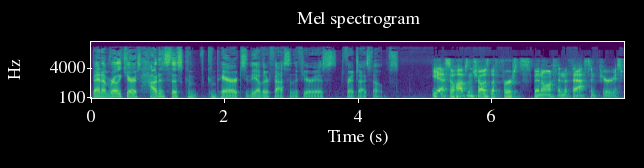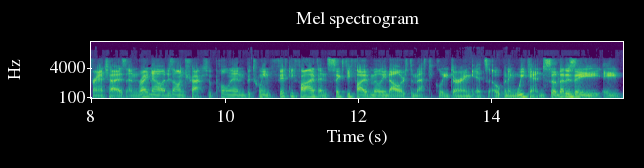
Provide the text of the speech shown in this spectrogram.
Ben, I'm really curious. How does this com- compare to the other Fast and the Furious franchise films? Yeah, so Hobbs and Shaw is the first spin-off in the Fast and Furious franchise, and right now it is on track to pull in between 55 and 65 million dollars domestically during its opening weekend. So that is a a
